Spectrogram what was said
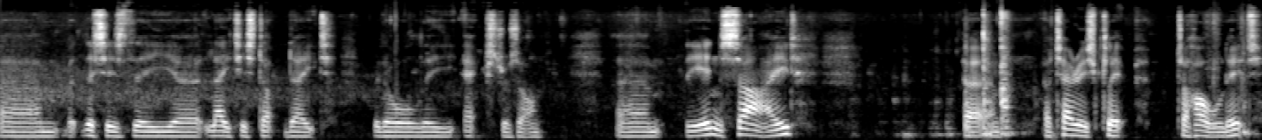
um, but this is the uh, latest update with all the extras on. Um, the inside um, a Terry's clip to hold it.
